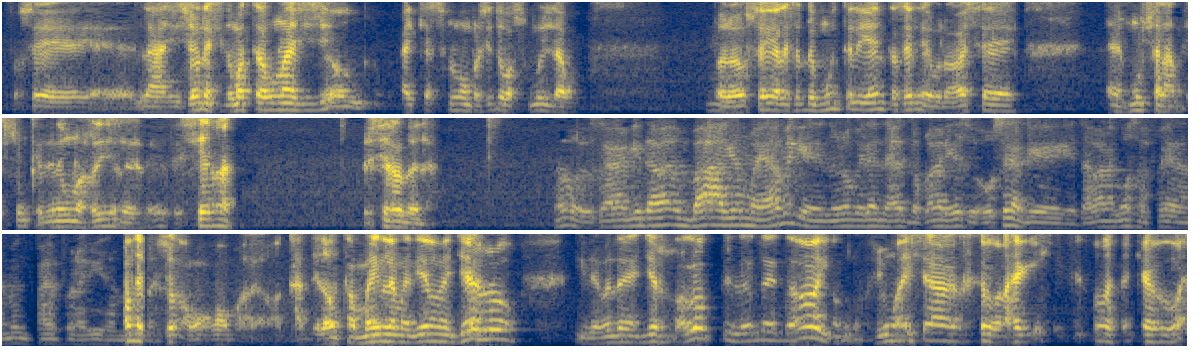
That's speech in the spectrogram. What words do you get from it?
Entonces, las decisiones, si tomaste una decisión, hay que hacer un hombrecito para asumirla. Pero yo sé que Alessandro es muy inteligente, serio, pero a veces es mucha la presión que tiene unos ríos de, de, de sierra, de sierra de la. No, o sea, aquí estaba en baja aquí en Miami que no lo querían dejar tocar y eso. O sea que estaba la cosa fea también para por aquí también. Calderón también le metieron el hierro y le meten el hierro al otro y le meten no, y cuando ahí se por aquí, que jugar.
